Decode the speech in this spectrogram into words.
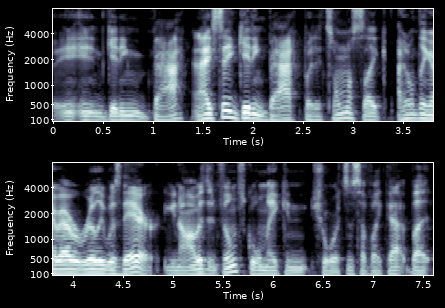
in getting back. And I say getting back, but it's almost like I don't think I've ever really was there. You know, I was in film school making shorts and stuff like that, but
